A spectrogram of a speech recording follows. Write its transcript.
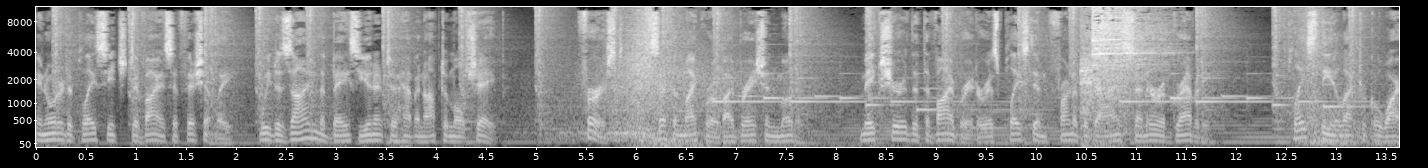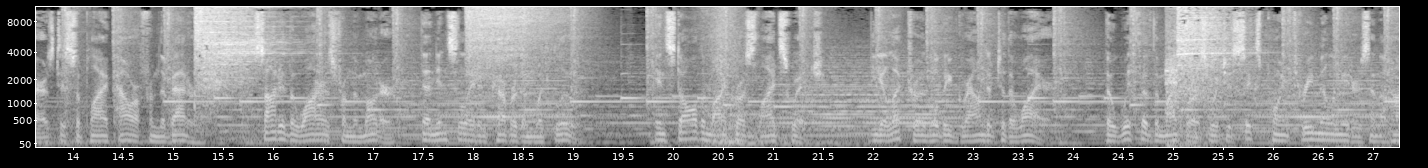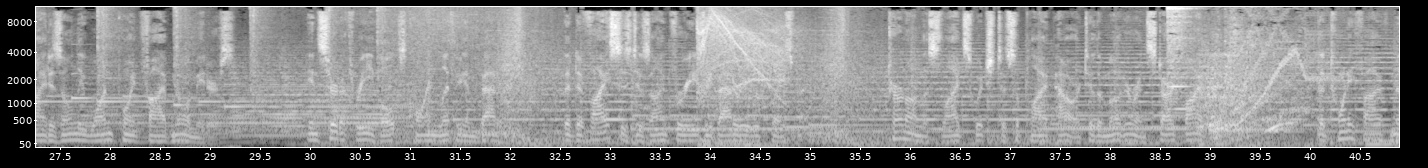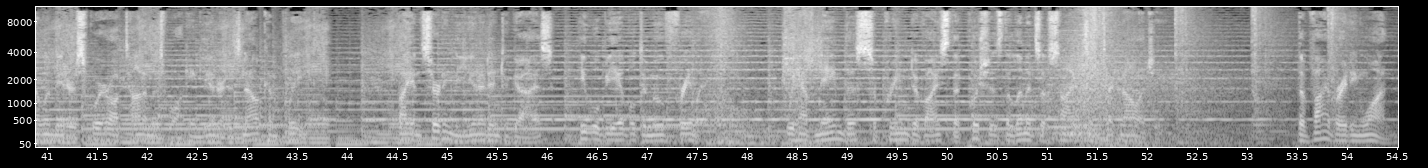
In order to place each device efficiently, we designed the base unit to have an optimal shape. First, set the micro vibration motor. Make sure that the vibrator is placed in front of the guy's center of gravity. Place the electrical wires to supply power from the battery. Solder the wires from the motor, then insulate and cover them with glue. Install the micro slide switch. The electrode will be grounded to the wire. The width of the micro switch is 6.3 mm and the height is only 1.5 mm. Insert a 3 volts coin lithium battery. The device is designed for easy battery replacement. Turn on the slide switch to supply power to the motor and start vibrating. The 25mm square autonomous walking unit is now complete. By inserting the unit into guys, he will be able to move freely. We have named this supreme device that pushes the limits of science and technology. The Vibrating One.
